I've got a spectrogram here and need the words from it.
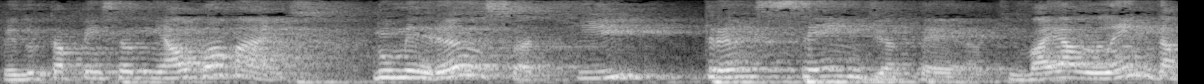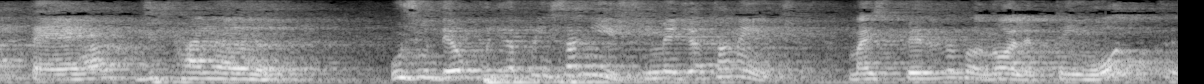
Pedro está pensando em algo a mais, numa herança que transcende a terra, que vai além da terra de Canaã. O judeu podia pensar nisso imediatamente, mas Pedro está falando: olha, tem outra,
